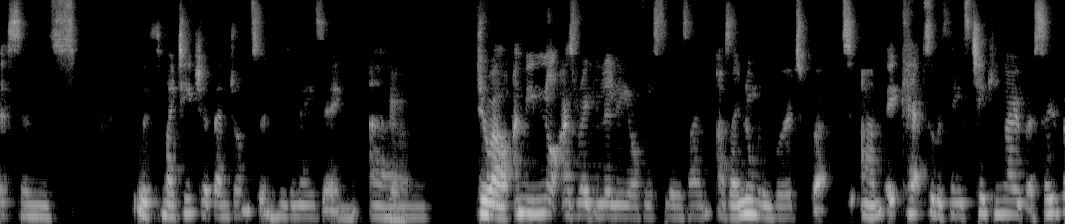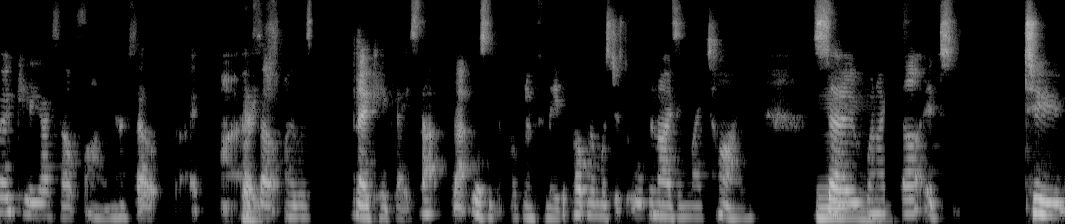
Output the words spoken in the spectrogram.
lessons with my teacher Ben Johnson, who's amazing. Um, Yeah. Throughout, I mean, not as regularly, obviously, as I as I normally would, but um, it kept sort of things ticking over. So vocally, I felt fine. I felt I, I felt I was an okay place. That that wasn't the problem for me. The problem was just organising my time. So when I Mm. started to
